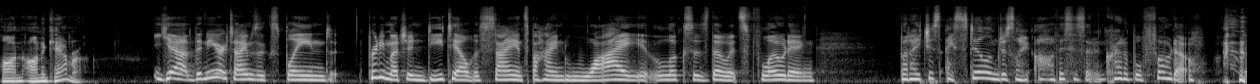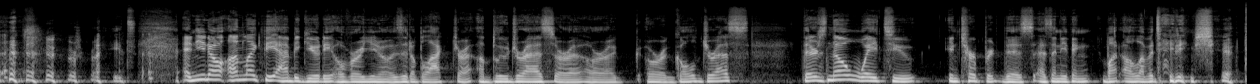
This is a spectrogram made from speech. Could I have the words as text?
on on a camera. Yeah, the New York Times explained pretty much in detail the science behind why it looks as though it's floating but I just, I still am just like, oh, this is an incredible photo. right. And, you know, unlike the ambiguity over, you know, is it a black dress, a blue dress or a, or a, or a gold dress, there's no way to interpret this as anything but a levitating ship.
